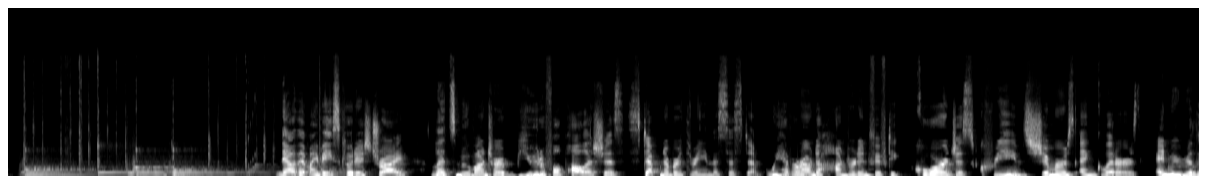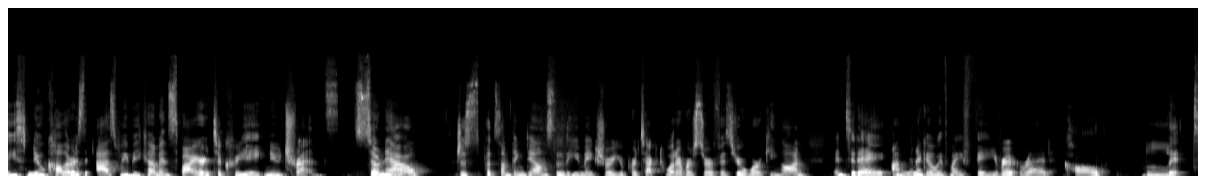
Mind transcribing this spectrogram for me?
Now that my base coat is dry, let's move on to our beautiful polishes, step number three in the system. We have around 150 gorgeous creams, shimmers, and glitters, and we release new colors as we become inspired to create new trends. So now, just put something down so that you make sure you protect whatever surface you're working on. And today, I'm going to go with my favorite red called Lit.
